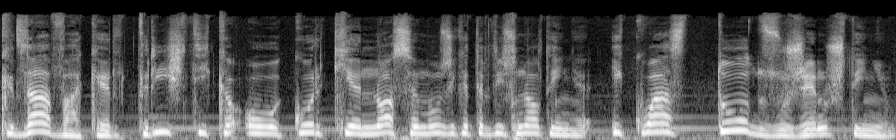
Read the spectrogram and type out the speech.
que dava a característica ou a cor que a nossa música tradicional tinha. E quase todos os géneros tinham.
